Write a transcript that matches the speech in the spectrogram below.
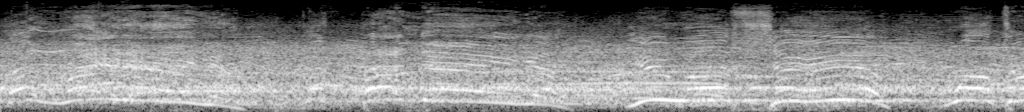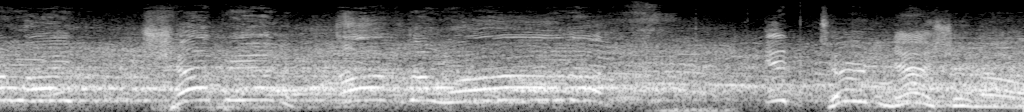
the reigning, defending UFC welterweight champion of the world, International.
